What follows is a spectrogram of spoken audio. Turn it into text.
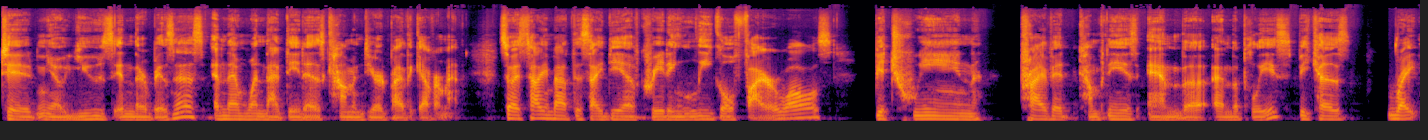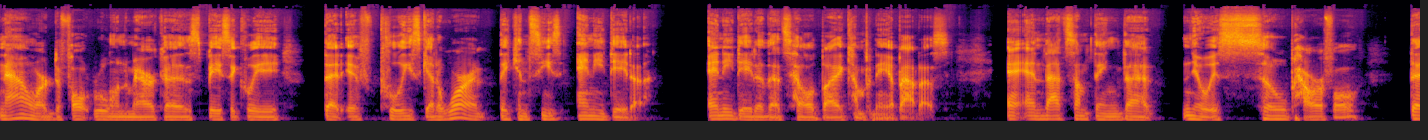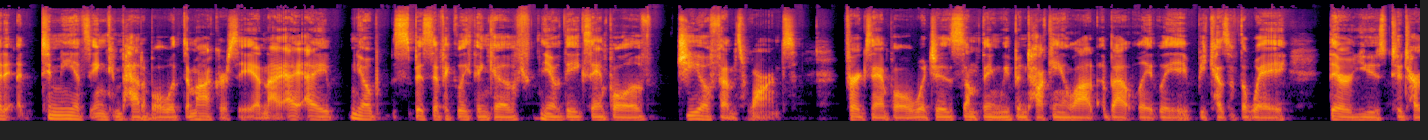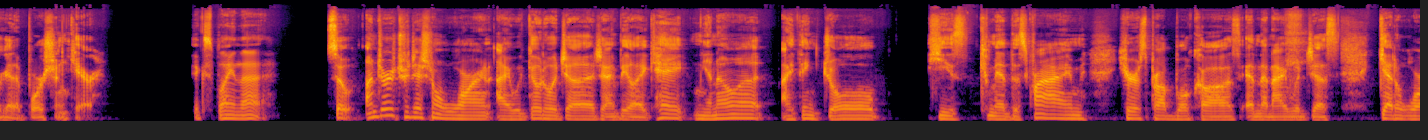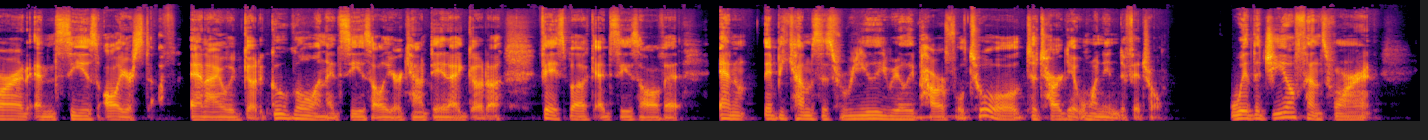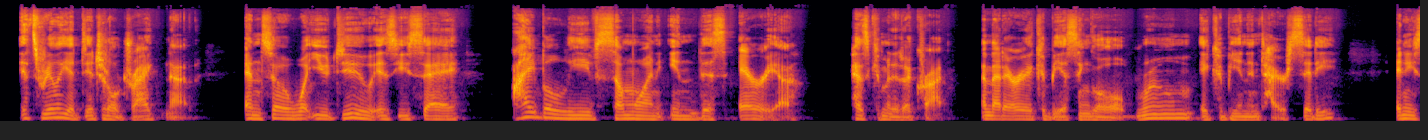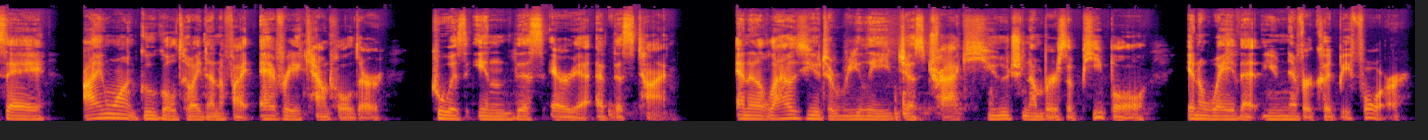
to you know use in their business and then when that data is commandeered by the government. So i was talking about this idea of creating legal firewalls between private companies and the and the police because right now our default rule in america is basically that if police get a warrant they can seize any data any data that's held by a company about us and that's something that you know is so powerful that it, to me it's incompatible with democracy. And I, I, you know specifically think of you know the example of geofence warrants for example which is something we've been talking a lot about lately because of the way they're used to target abortion care. Explain that. So under a traditional warrant i would go to a judge and i'd be like hey you know what? I think joel he's committed this crime. Here's probable cause. And then I would just get a warrant and seize all your stuff. And I would go to Google and I'd seize all your account data. I'd go to Facebook, I'd seize all of it. And it becomes this really, really powerful tool to target one individual. With the geofence warrant, it's really a digital dragnet. And so what you do is you say, I believe someone in this area has committed a crime and that area could be a single room, it could be an entire city. And you say, I want Google to identify every account holder who is in this area at this time. And it allows you to really just track huge numbers of people in a way that you never could before.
